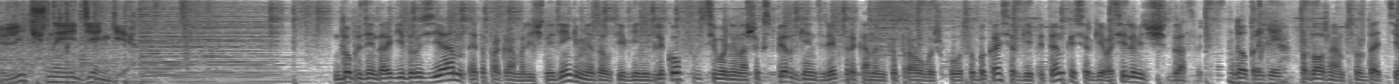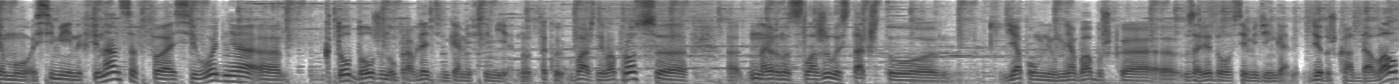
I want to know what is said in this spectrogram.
Личные деньги. Добрый день, дорогие друзья. Это программа «Личные деньги». Меня зовут Евгений Беляков. Сегодня наш эксперт, гендиректор экономико-правовой школы ФБК Сергей Питенко. Сергей Васильевич, здравствуйте. Добрый день. Продолжаем обсуждать тему семейных финансов. Сегодня э, кто должен управлять деньгами в семье? Ну, такой важный вопрос. Э, э, наверное, сложилось так, что я помню, у меня бабушка заведовала всеми деньгами. Дедушка отдавал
